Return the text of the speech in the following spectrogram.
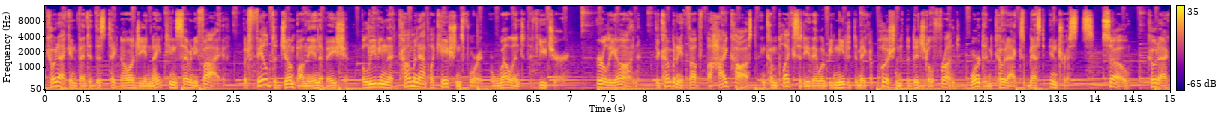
Kodak invented this technology in 1975, but failed to jump on the innovation, believing that common applications for it were well into the future. Early on, the company thought that the high cost and complexity that would be needed to make a push into the digital front weren't in Kodak's best interests. So, Kodak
